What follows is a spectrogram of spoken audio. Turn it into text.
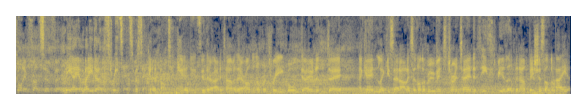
got in front of uh, Mie and made a three tenths of a second advantage. Yeah, you can see there Aditama there on the number three going down. And uh, again, like you said, Alex, another move into turn 10. It's easy to be a little bit ambitious on the right.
